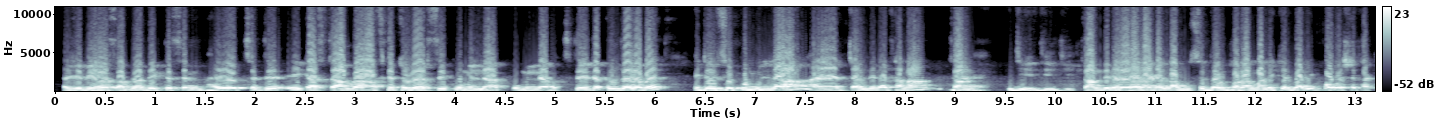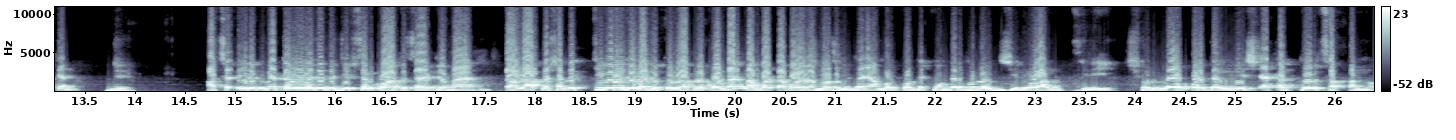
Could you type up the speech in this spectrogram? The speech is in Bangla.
যে ভিউয়ার্স আপনারা দেখতেছেন ভাই হচ্ছে যে এই কাজটা আমরা আজকে চলে আসছি কুমিল্লা। কুমিল্লা হচ্ছে এটা কোন জায়গা ভাই? এটা হচ্ছে কুমিল্লা চান্দিনা থানা। জি জি জি। চান্দিনা এলাকার নাম হচ্ছে দলপাড়া মালিকের বাড়ি প্রবাসে থাকেন। জি। আচ্ছা এরকম একটা রুমে যদি জিপসাম করাতে চায় কেউ হ্যাঁ? তাহলে আপনার সাথে কীভাবে যোগাযোগ করবে? আপনার কন্ট্যাক্ট নাম্বারটা বলেন জি ভাই আমার কন্ট্যাক্ট নাম্বার হলো জিরো ওয়ান থ্রি ষোলো পঁয়তাল্লিশ একাত্তর ছাপ্পান্ন।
